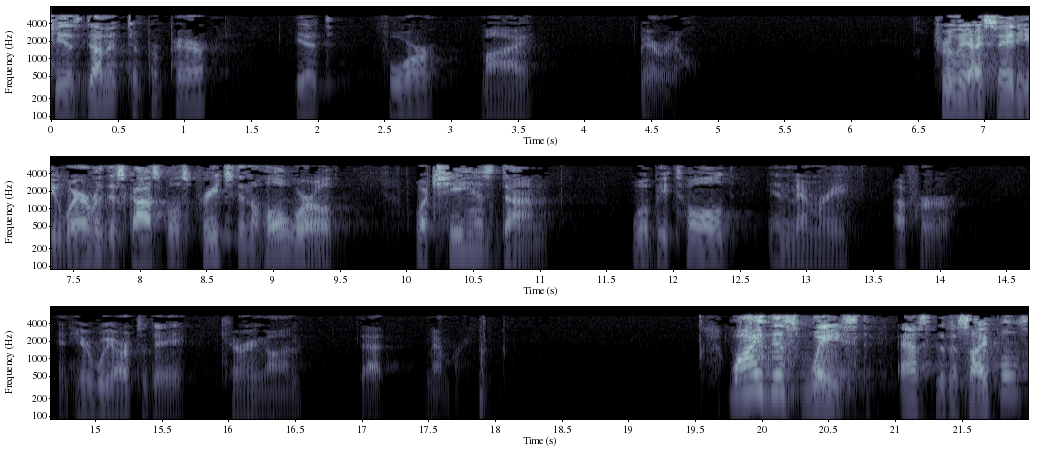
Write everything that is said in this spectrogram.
she has done it to prepare it for my burial. Truly I say to you, wherever this gospel is preached in the whole world, what she has done will be told in memory of her. And here we are today carrying on memory. Why this waste? asked the disciples.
